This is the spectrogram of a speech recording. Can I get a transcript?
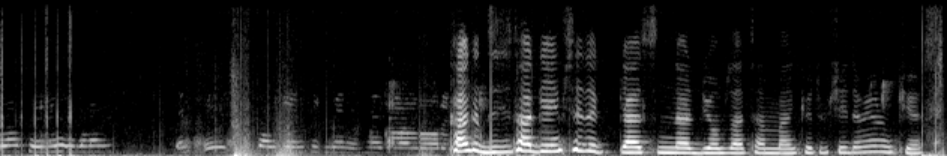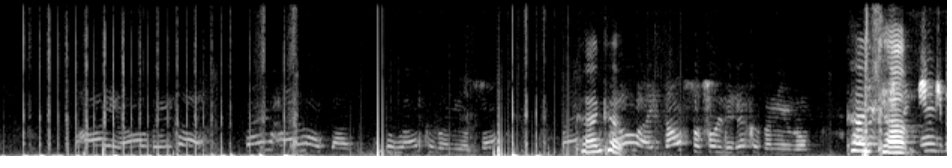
yalan söylüyor o zaman e, e, dijital games'e güvenin her zaman doğru. Kanka dijital games'e de gelsinler diyorum zaten ben. Kötü bir şey demiyorum ki. Kanka Highlight'tan 0 lira kazanıyorum. kanka İstediğin gibi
